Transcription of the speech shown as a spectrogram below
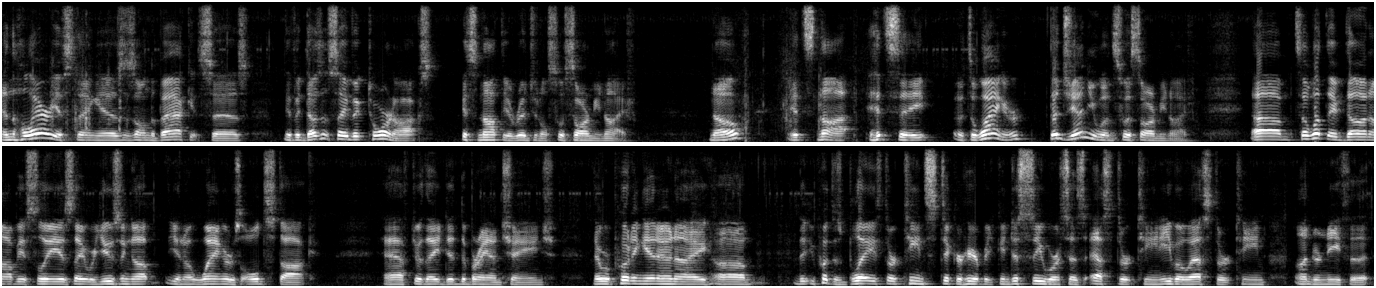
and the hilarious thing is, is on the back it says, if it doesn't say Victorinox, it's not the original Swiss Army knife. No, it's not. It's a it's a Wenger, the genuine Swiss Army knife. Um, so what they've done, obviously, is they were using up, you know, Wenger's old stock after they did the brand change. They were putting it in a um, that you put this Blaze 13 sticker here, but you can just see where it says S13, Evo S13 underneath it.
